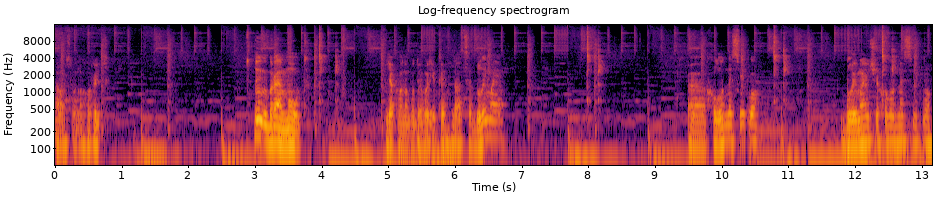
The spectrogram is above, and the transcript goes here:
А ось воно горить. Ну і вибираємо Mode. Як воно буде горіти. Да, це блимає. Е, холодне світло. Блимаюче холодне світло.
